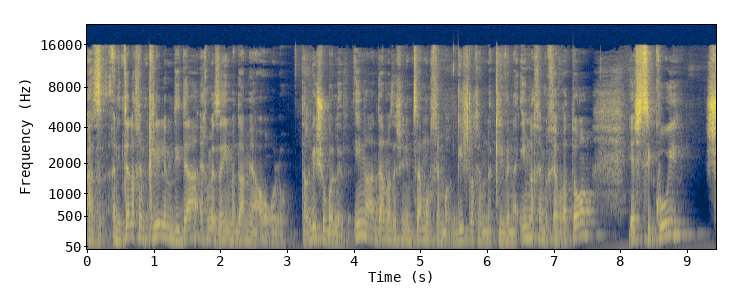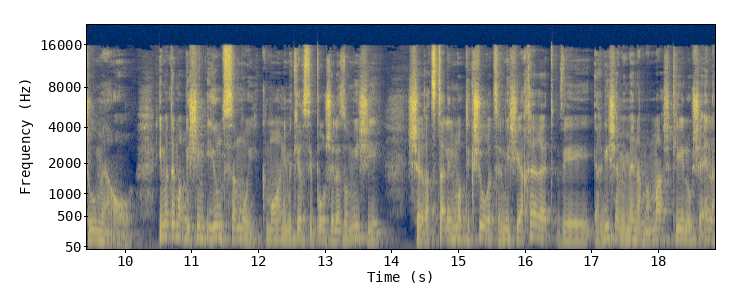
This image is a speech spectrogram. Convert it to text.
אז אני אתן לכם כלי למדידה איך מזהים אדם מהאור או לא. תרגישו בלב. אם האדם הזה שנמצא מולכם מרגיש לכם נקי ונעים לכם בחברתו, יש סיכוי שהוא מהאור. אם אתם מרגישים איום סמוי, כמו אני מכיר סיפור של איזו מישהי שרצתה ללמוד תקשור אצל מישהי אחרת, והיא הרגישה ממנה ממש כאילו שאין לה,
